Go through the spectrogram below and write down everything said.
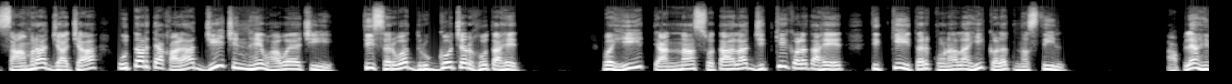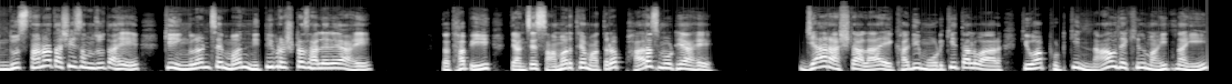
साम्राज्याच्या उतरत्या काळात जी चिन्हे व्हावयाची ती सर्व दृग्गोचर होत आहेत. व ही त्यांना स्वतःला जितकी कळत आहेत तितकी इतर कोणालाही कळत नसतील. आपल्या हिंदुस्थानात अशी समजूत आहे की इंग्लंडचे मन नीतिभ्रष्ट झालेले आहे. तथापि त्यांचे सामर्थ्य मात्र फारच मोठे आहे. ज्या राष्ट्राला एखादी मोडकी तलवार किंवा फुटकी नाव देखील माहीत नाही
